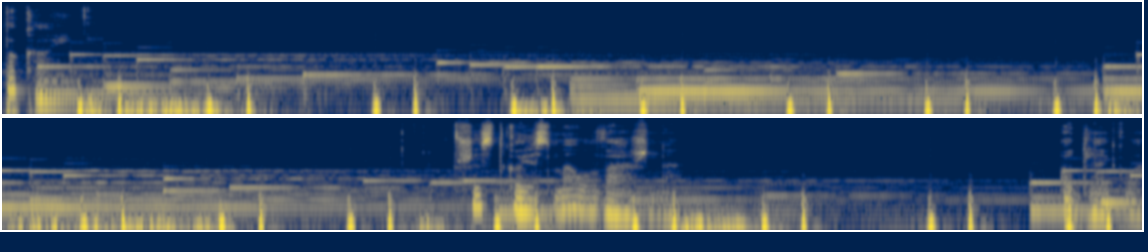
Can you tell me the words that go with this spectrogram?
Spokojnie. Wszystko jest mało ważne, odległe,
